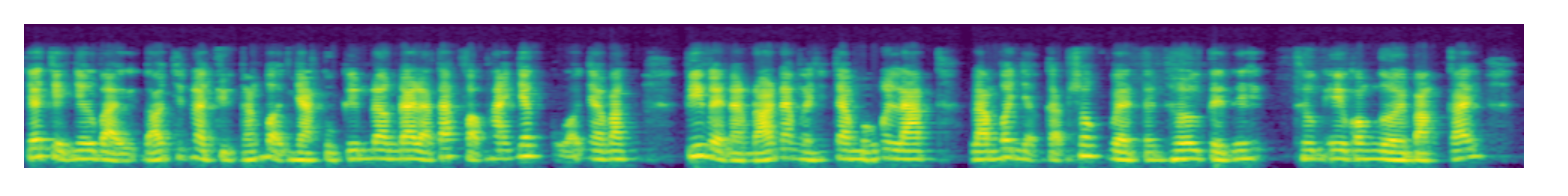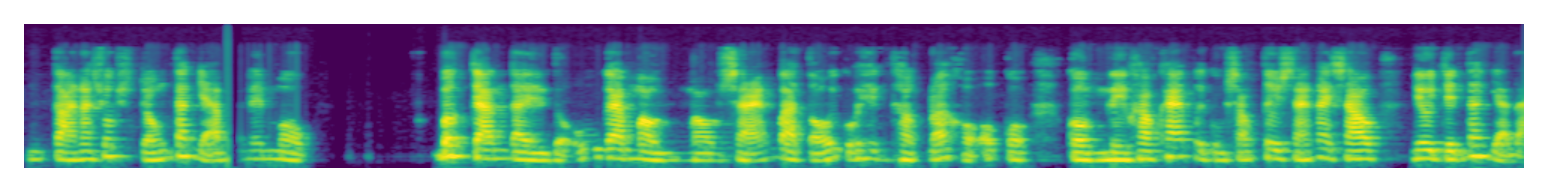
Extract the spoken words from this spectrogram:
giá trị như vậy, đó chính là chuyện ngắn bệnh nhạc của Kim Lân. Đây là tác phẩm hay nhất của nhà văn viết về nàng đó năm 1945 làm với những cảm xúc về tình thương tình thương yêu con người bằng cái tài năng xuất chúng tác giả nên một bức tranh đầy đủ gam màu màu sáng và tối của hiện thực đói khổ cùng, cùng niềm khao khát về cuộc sống tươi sáng này sau. Như chính tác giả đã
